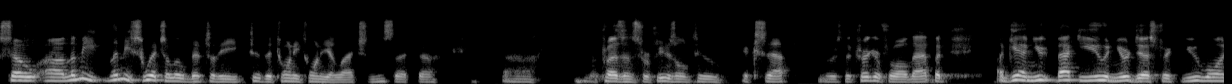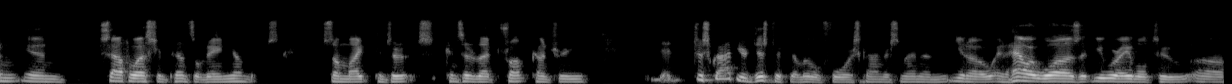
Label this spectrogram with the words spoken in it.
so uh, let me let me switch a little bit to the to the 2020 elections that uh, uh, the president's refusal to accept was the trigger for all that. But again, you back to you and your district. You won in southwestern Pennsylvania. Some might consider consider that Trump country. Describe your district a little for us, Congressman, and you know, and how it was that you were able to uh,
